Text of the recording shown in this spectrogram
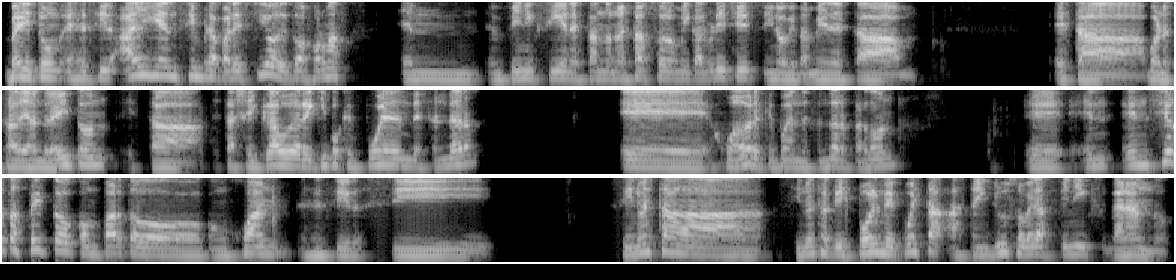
Batum, es decir, alguien siempre apareció, de todas formas, en, Phoenix siguen estando, no está solo Michael Bridges, sino que también está, está bueno, está de Andre Ayton, está, está Jay Crowder, equipos que pueden defender, eh, jugadores que pueden defender, perdón. Eh, en, cierto aspecto comparto con Juan, es decir, si, si, no está, si no está Chris Paul, me cuesta hasta incluso ver a Phoenix ganando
